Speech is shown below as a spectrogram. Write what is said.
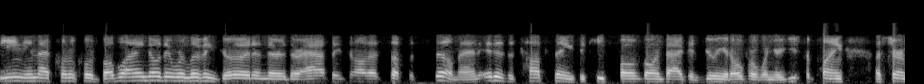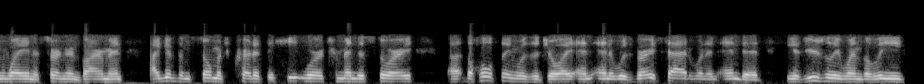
being in that quote unquote bubble, I know they were living good and they're they're athletes and all that stuff, but still, man, it is a tough thing to keep going back and doing it over when you're used to playing a certain way in a certain environment. I give them so much credit. The Heat were a tremendous story. Uh, the whole thing was a joy, and and it was very sad when it ended because usually when the league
